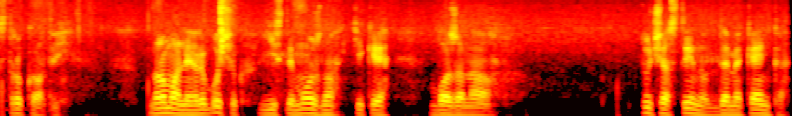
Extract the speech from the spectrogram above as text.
строкатий. Нормальний грибочок, їсти можна, тільки бажано ту частину, де м'якенька,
